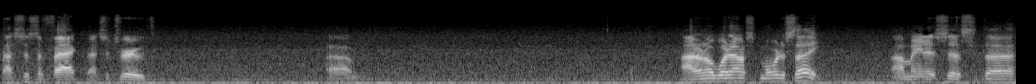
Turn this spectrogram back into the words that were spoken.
That's just a fact. That's the truth. Um, I don't know what else more to say. I mean, it's just... Uh,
